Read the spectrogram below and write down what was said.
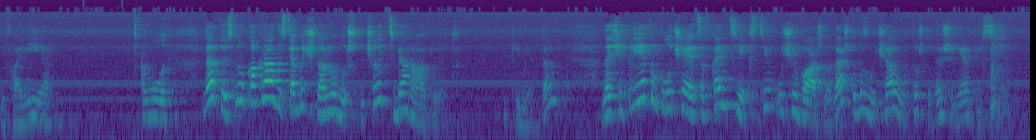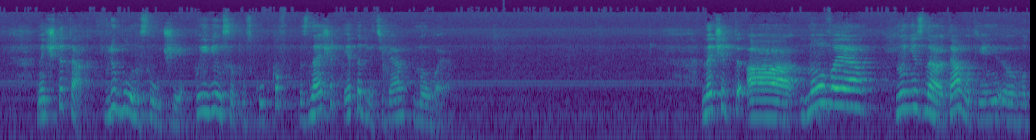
эйфория. Вот, да, то есть, ну, как радость обычно оно вот, что человек тебя радует, например, да. Значит, при этом получается в контексте очень важно, да, чтобы звучало вот то, что дальше я описываю. Значит, и так, в любом случае появился туз кубков, значит, это для тебя новое. Значит, а новое, ну не знаю, да, вот я э, вот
